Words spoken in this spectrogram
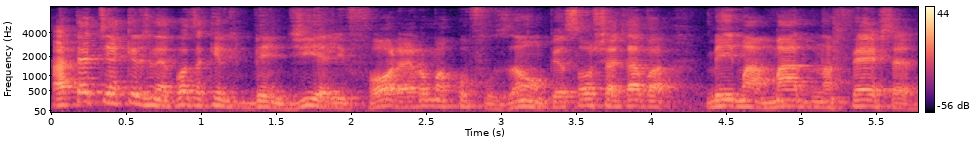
Até tinha aqueles negócios que ele vendia ali fora, era uma confusão, o pessoal chegava meio mamado na festa.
